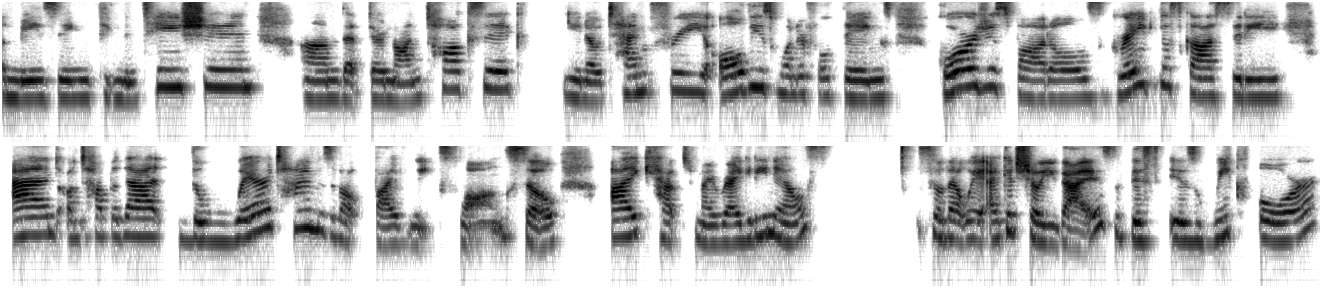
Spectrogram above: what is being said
amazing pigmentation, um, that they're non toxic, you know, 10 free, all these wonderful things, gorgeous bottles, great viscosity. And on top of that, the wear time is about five weeks long. So I kept my raggedy nails so that way I could show you guys. This is week four.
